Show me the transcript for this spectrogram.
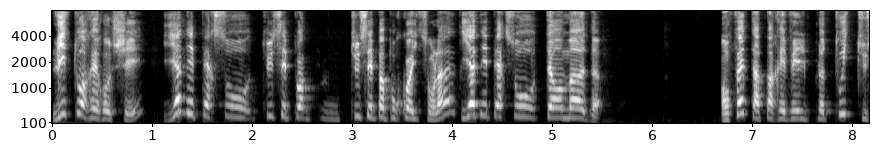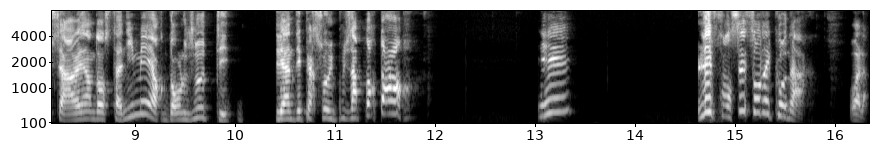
L'histoire est rushée. Il y a des persos, tu sais pas, tu sais pas pourquoi ils sont là. Il y a des persos, t'es en mode. En fait, t'as pas révélé le plot twist, tu sers à rien dans cet animé, alors que dans le jeu, t'es t'es un des persos les plus importants. Et les Français sont des connards. Voilà.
